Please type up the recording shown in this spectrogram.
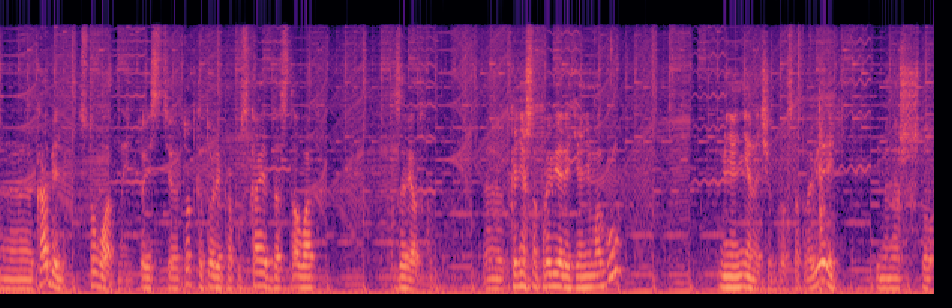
э, кабель 100 ваттный, то есть э, тот, который пропускает до 100 ватт зарядку. Э, конечно, проверить я не могу, меня не на чем просто проверить, именно что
